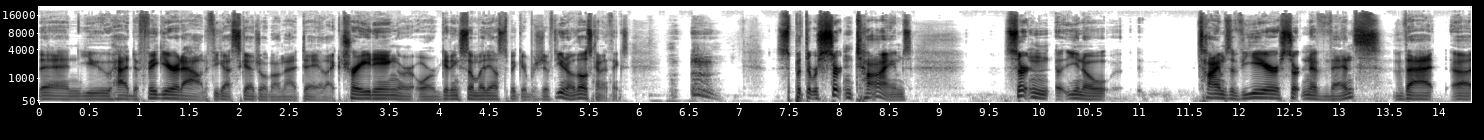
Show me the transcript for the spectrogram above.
then you had to figure it out if you got scheduled on that day, like trading or, or getting somebody else to pick up your shift, you know, those kind of things. but there were certain times, certain, uh, you know, times of year, certain events that uh,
